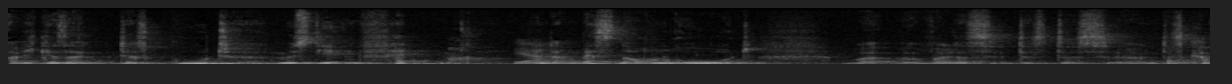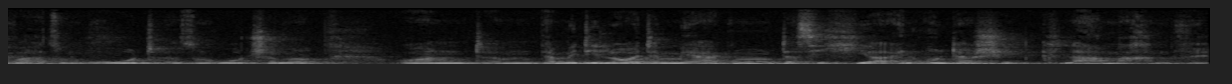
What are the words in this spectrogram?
habe ich gesagt, das Gute müsst ihr in Fett machen ja. und am besten auch in Rot. weil das, das, das, äh, das Cover hat so einen, Rot, so einen Rotschimmer. Und ähm, damit die Leute merken, dass ich hier einen Unterschied klar machen will.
